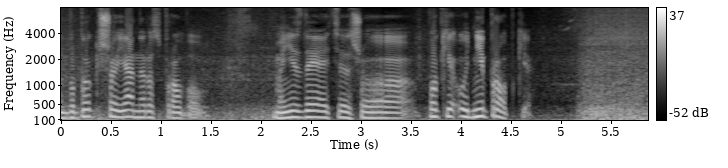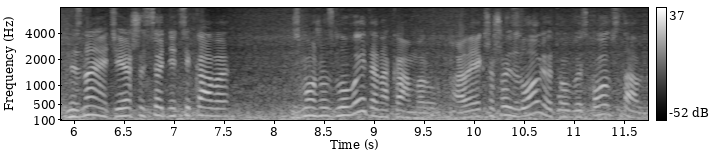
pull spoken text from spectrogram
Ну, бо поки що я не розпробував. Мені здається, що поки одні пробки. Не знаю, чи я щось сьогодні цікаве зможу зловити на камеру, але якщо щось зловлю, то обов'язково вставлю.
